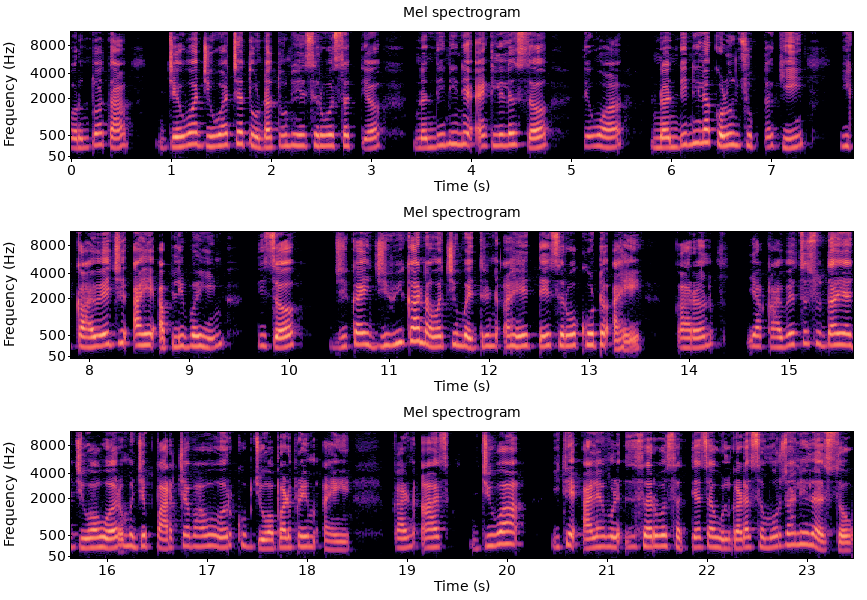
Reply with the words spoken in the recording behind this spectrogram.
परंतु आता जेव्हा जीवाच्या तोंडातून हे सर्व सत्य नंदिनीने ऐकलेलं असतं तेव्हा नंदिनीला कळून चुकतं की ही काव्य जी आहे आपली बहीण तिचं जी काही जीविका नावाची मैत्रीण आहे ते सर्व खोटं आहे. कारण या काव्याचं सुद्धा या जीवावर म्हणजे पारच्या भावावर खूप जीवापाड प्रेम आहे. कारण आज जीवा इथे आल्यामुळे सर्व सत्याचा उलगाडा समोर झालेला असतो.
